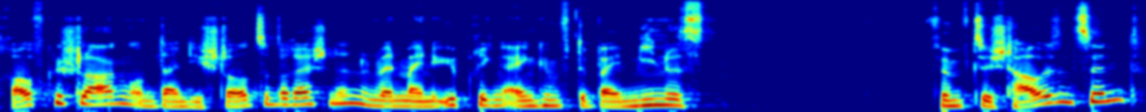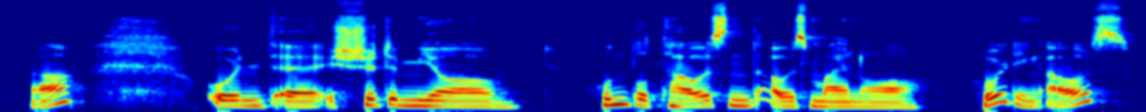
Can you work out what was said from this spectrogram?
draufgeschlagen, um dann die Steuer zu berechnen. Und wenn meine übrigen Einkünfte bei minus 50.000 sind, ja, und äh, ich schütte mir 100.000 aus meiner Holding aus,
